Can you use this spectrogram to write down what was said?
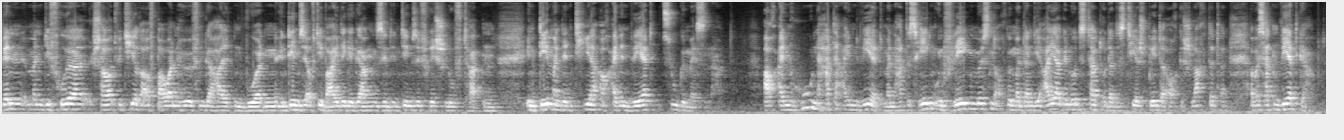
wenn man die früher schaut, wie Tiere auf Bauernhöfen gehalten wurden, indem sie auf die Weide gegangen sind, indem sie Frischluft hatten, indem man dem Tier auch einen Wert zugemessen hat. Auch ein Huhn hatte einen Wert. Man hat es hegen und pflegen müssen, auch wenn man dann die Eier genutzt hat oder das Tier später auch geschlachtet hat. Aber es hat einen Wert gehabt.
